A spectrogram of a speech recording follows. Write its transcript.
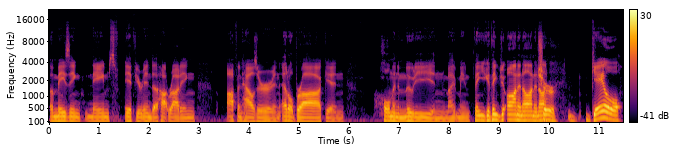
amazing names if you're into hot rodding, Offenhauser and Edelbrock and Holman and Moody and I mean think you can think on and on and on. Sure. on. Gale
